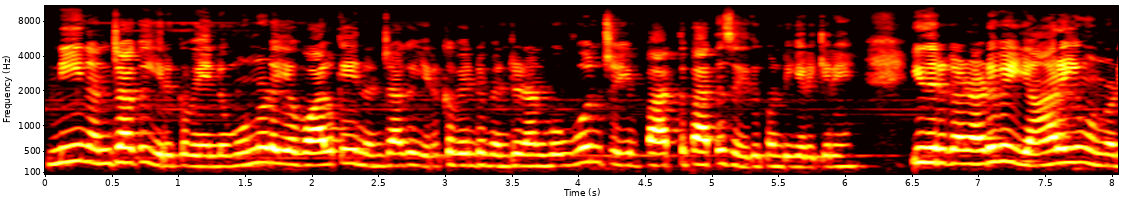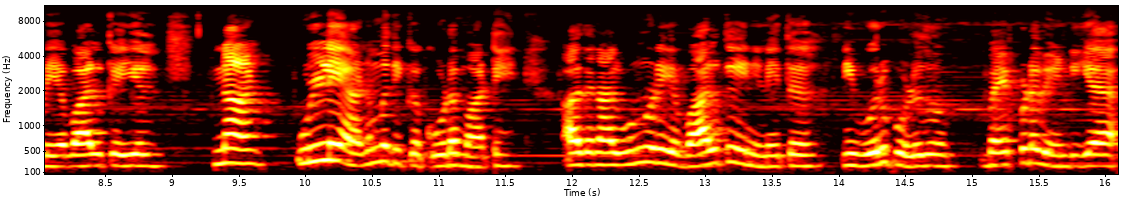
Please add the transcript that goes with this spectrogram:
நீ நன்றாக இருக்க வேண்டும். உன்னுடைய வாழ்க்கை நன்றாக இருக்க வேண்டும் என்று நான் ஒவ்வொன்றையும் பார்த்து பார்த்து செய்து கொண்டு இருக்கிறேன் இதற்கு நடுவே யாரையும் உன்னுடைய வாழ்க்கையில் நான் உள்ளே அனுமதிக்க கூட மாட்டேன். அதனால் உன்னுடைய வாழ்க்கையை நினைத்து நீ ஒரு பொழுதும் பயப்பட வேண்டிய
